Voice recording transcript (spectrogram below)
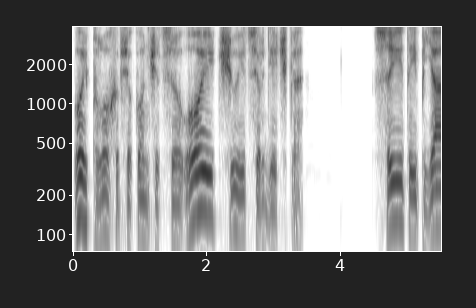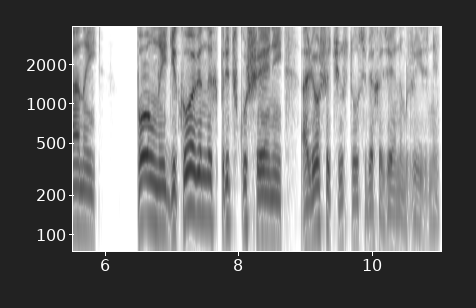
Ой, плохо все кончится, ой, чует сердечко сытый, пьяный, полный диковинных предвкушений, Алеша чувствовал себя хозяином жизни.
